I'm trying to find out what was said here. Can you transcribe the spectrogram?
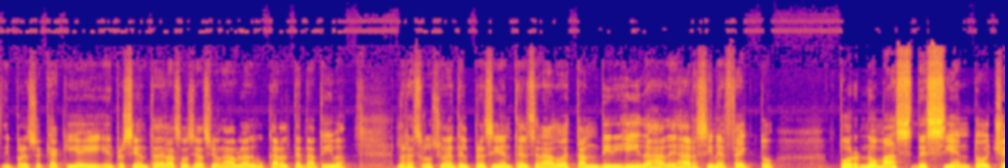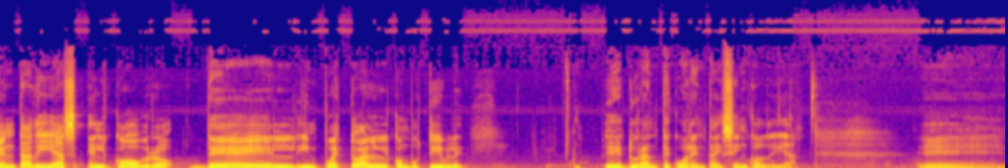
Y por eso es que aquí el presidente de la asociación habla de buscar alternativas. Las resoluciones del presidente del Senado están dirigidas a dejar sin efecto por no más de 180 días el cobro del impuesto al combustible eh, durante 45 días. Eh,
